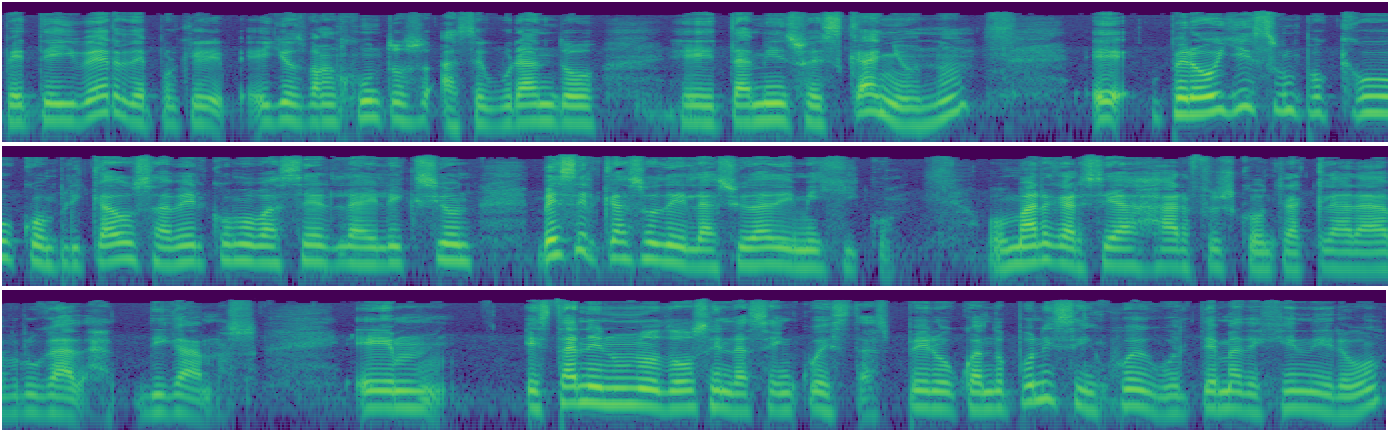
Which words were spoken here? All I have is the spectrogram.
PT y Verde, porque ellos van juntos asegurando también su escaño, ¿no? pero hoy es un poco complicado saber cómo va a ser la elección. ¿Ves el caso de la Ciudad de México? Omar García Harfush contra Clara Brugada, digamos. Están en uno o dos en las encuestas, pero cuando pones en juego el tema de género,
